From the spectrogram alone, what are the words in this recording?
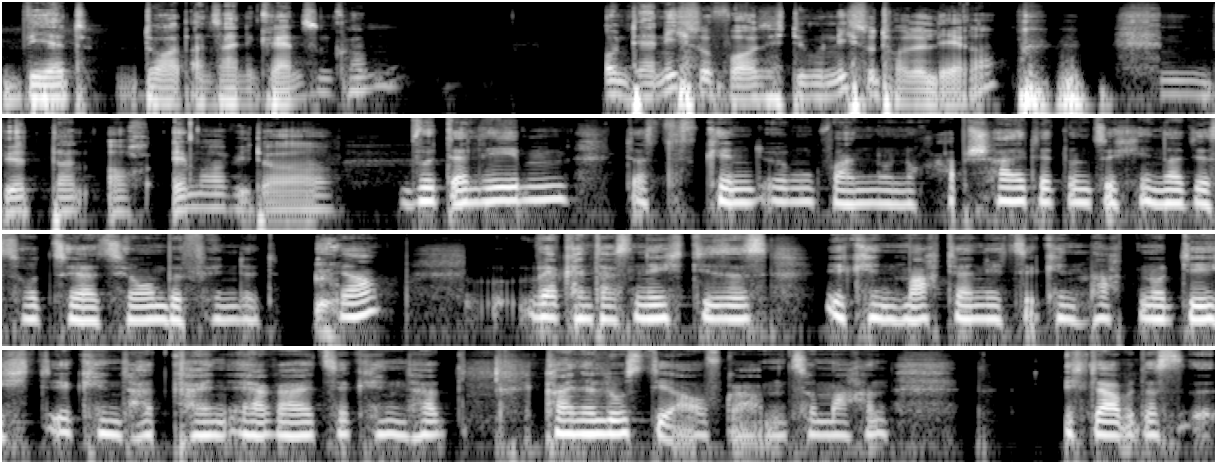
wird dort an seine Grenzen kommen. Und der nicht so vorsichtige und nicht so tolle Lehrer wird dann auch immer wieder Wird erleben, dass das Kind irgendwann nur noch abschaltet und sich in der Dissoziation befindet. Ja. Ja. Wer kennt das nicht? Dieses, ihr Kind macht ja nichts, ihr Kind macht nur dicht, ihr Kind hat keinen Ehrgeiz, ihr Kind hat keine Lust, die Aufgaben zu machen. Ich glaube, das äh,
